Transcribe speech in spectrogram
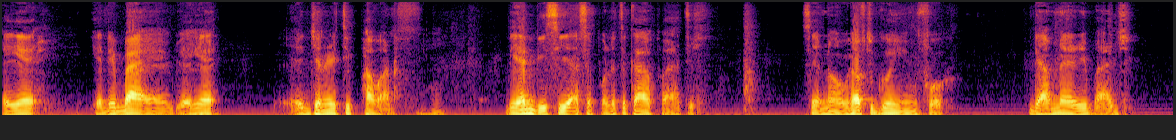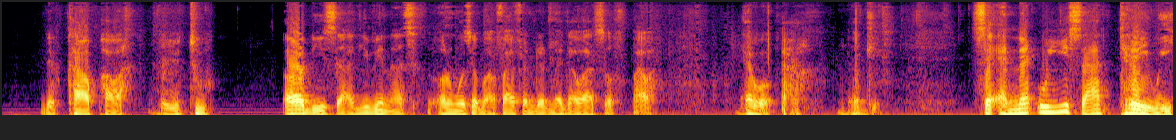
ɛyɛ yɛde ba ɛyɛ eh, generative power no the ndc as a political party say no we have to go in for the Mary badge the Karpower for you two all these are giving us almost about 500 megawatts of power. Ɛwɔ ah, okay sɛ ɛnɛ woyi saa three wei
